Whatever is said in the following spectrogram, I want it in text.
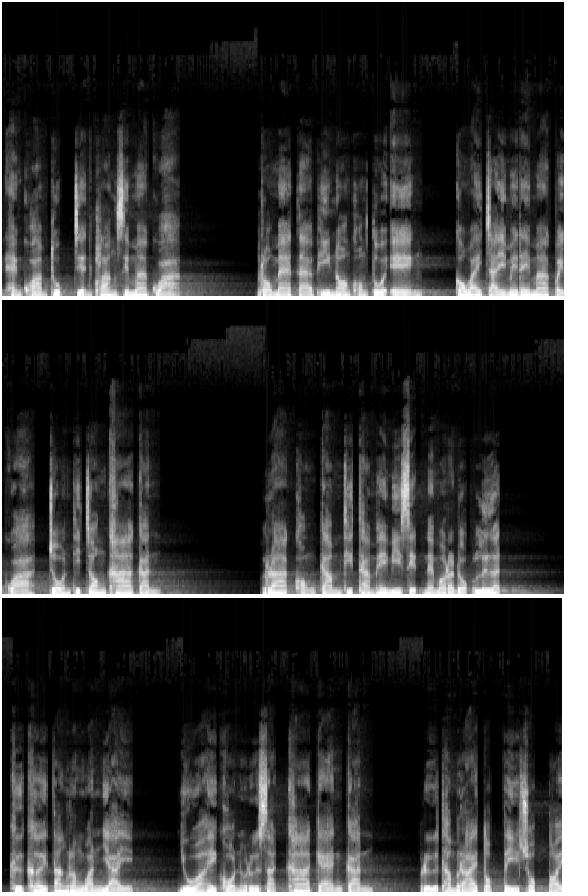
ตุแห่งความทุกข์เจียนคลั่งเสียมากกว่า เพราะแม้แต่พี่น้องของตัวเอง ก็ไว้ใจไม่ได้มากไปกว่า โจรที่จ้องฆ่ากัน รากของกรรมที่ทำให้มีสิทธิ์ในมรดกเลือด คือเคยตั้งรางวัลใหญ่ ยั่วให้คนหรือสัตว์ฆ่าแกงกัน หรือทำร้ายตบตีชกต่อย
